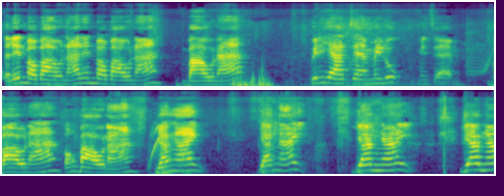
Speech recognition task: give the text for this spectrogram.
แต่เล่นเบาๆนะ เล่นเบาๆนะ เบานะ วิทยาแจมไหม่ลูกไม่แจม เบานะ ต้องเบานะ ยังไง ยังไง ยังไงยังไง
